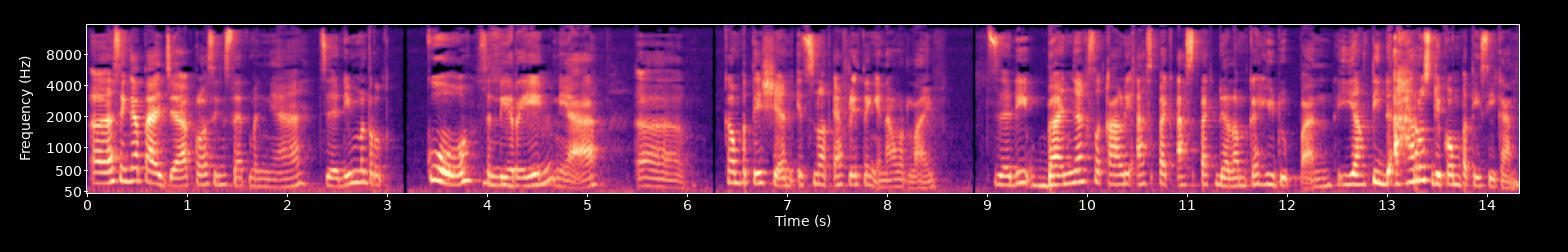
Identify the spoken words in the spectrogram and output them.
Eh, singkat aja closing statementnya. Jadi menurutku sendiri nih ya, eh, competition it's not everything in our life. Jadi banyak sekali aspek-aspek dalam kehidupan yang tidak harus dikompetisikan,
